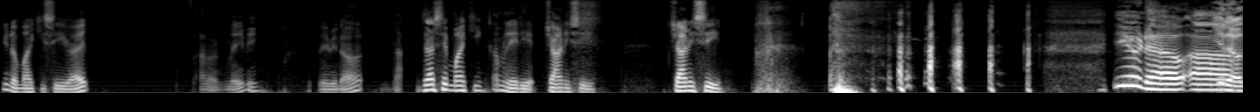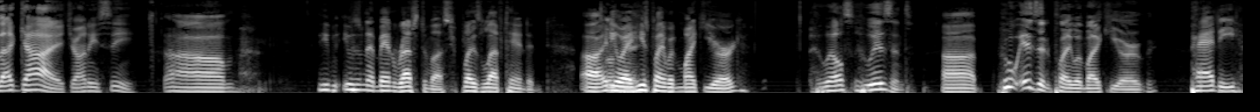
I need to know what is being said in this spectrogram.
you know Mikey C, right? I don't. Maybe. Maybe not. Did I say Mikey? I'm an idiot. Johnny C. Johnny C. you know. Uh, you know that guy, Johnny C. Um, he, he was in that band Rest of Us. He plays left-handed. Uh, anyway, Okay. he's playing with Mikey Erg. Who else? Who isn't? Uh, Who isn't playing with Mikey Erg? Patty,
